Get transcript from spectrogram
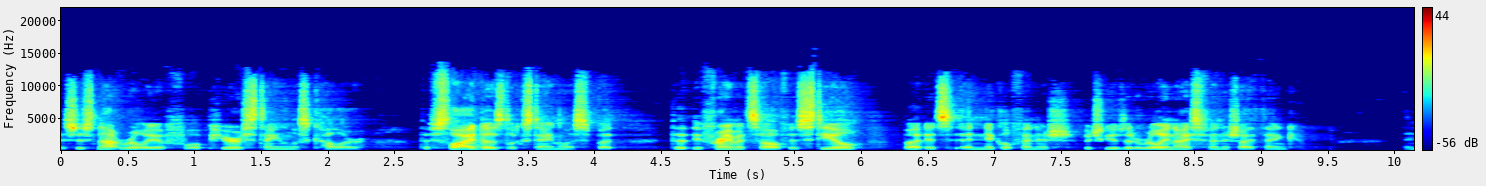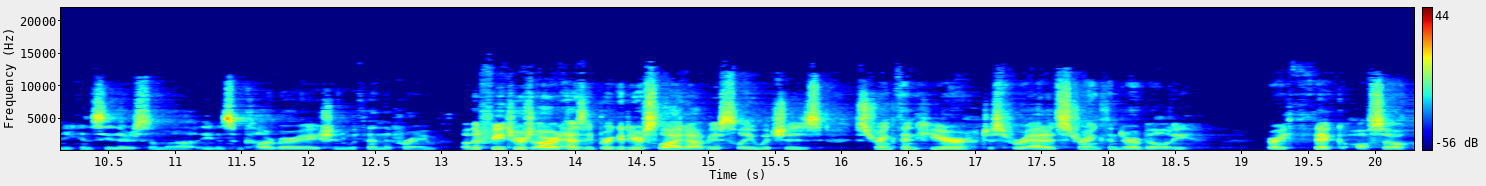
It's just not really a, a pure stainless color. The slide does look stainless, but the, the frame itself is steel, but it's a nickel finish, which gives it a really nice finish, I think and you can see there's some uh, even some color variation within the frame. Other features are it has a Brigadier slide obviously which is strengthened here just for added strength and durability. Very thick also.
